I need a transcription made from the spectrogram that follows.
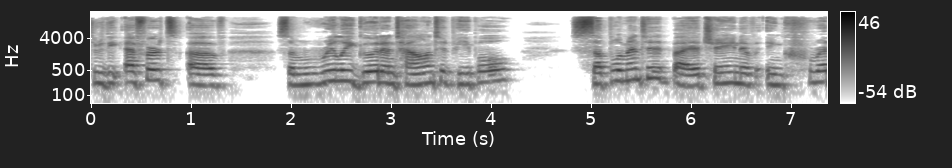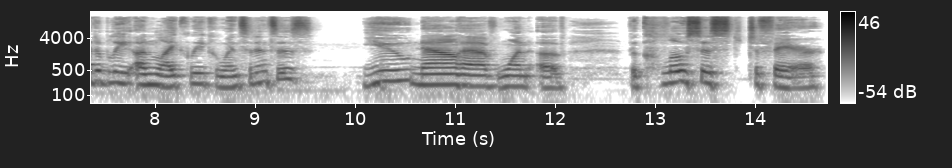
through the efforts of some really good and talented people, supplemented by a chain of incredibly unlikely coincidences, you now have one of the closest to fair,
